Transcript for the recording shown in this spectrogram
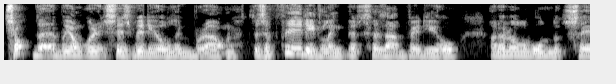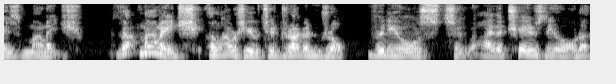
top there, beyond where it says videos in brown, there's a faded link that says add video and another one that says manage. That manage allows you to drag and drop videos to either change the order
